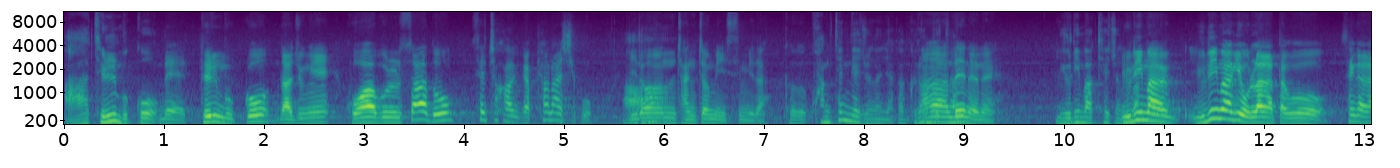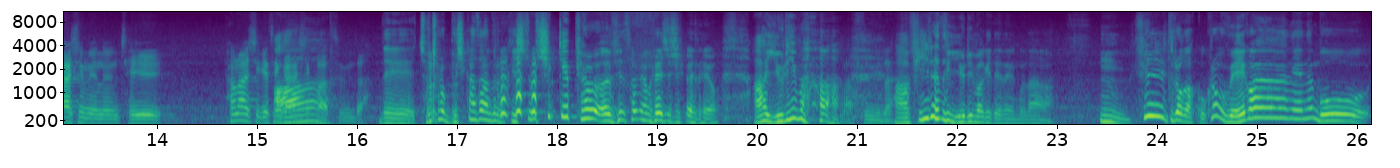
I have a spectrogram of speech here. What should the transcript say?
아, 덜 묻고. 네, 덜 묻고 나중에 고압을 쏴도 세척하기가 편하시고 아. 이런 장점이 있습니다. 그 광택 내주는 약간 그런 아, 네네네. 유리막 해주는 유리막 유리막이 올라갔다고 생각하시면은 제일 편하시게 생각하실 아. 것 같습니다. 네, 저처럼 무식한 사람들은 그렇게 좀 쉽게 표, 설명을 해주셔야 돼요. 아 유리막, 맞습니다. 아 휠에도 유리막이 되는구나. 음, 휠 들어갔고, 그럼 외관에는 뭐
